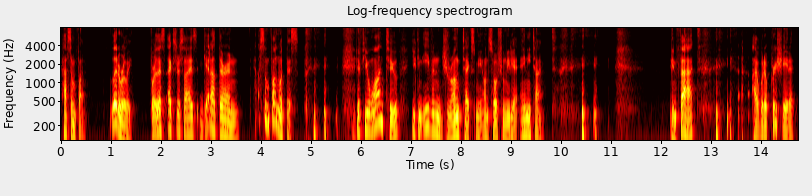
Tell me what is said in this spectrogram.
have some fun. Literally, for this exercise, get out there and have some fun with this. if you want to, you can even drunk text me on social media anytime. In fact, I would appreciate it.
